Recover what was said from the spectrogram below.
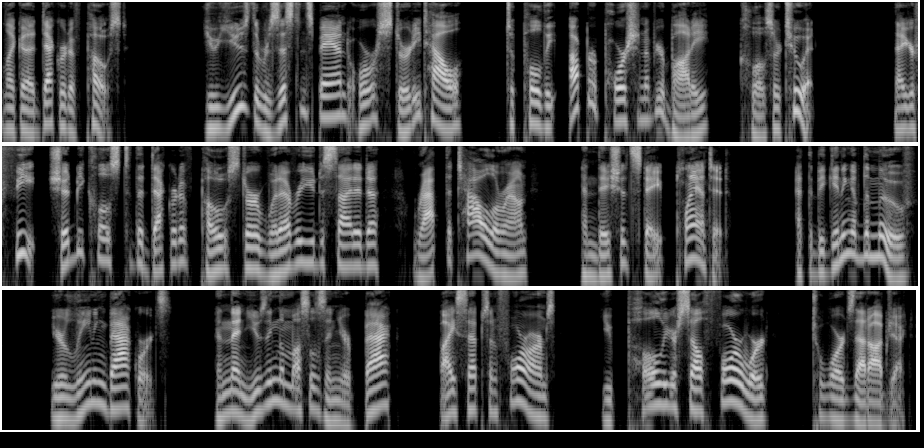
like a decorative post. You use the resistance band or sturdy towel to pull the upper portion of your body closer to it. Now, your feet should be close to the decorative post or whatever you decided to wrap the towel around, and they should stay planted. At the beginning of the move, you're leaning backwards, and then using the muscles in your back, biceps, and forearms, you pull yourself forward towards that object.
